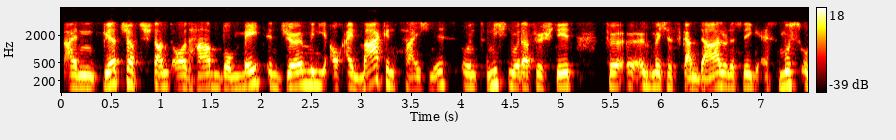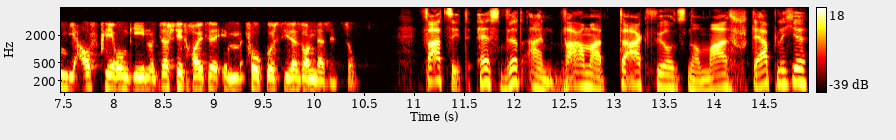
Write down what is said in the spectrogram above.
einen Wirtschaftsstandort haben, wo Made in Germany auch ein Markenzeichen ist und nicht nur dafür steht für irgendwelche Skandale. Und deswegen, es muss um die Aufklärung gehen. Und das steht heute im Fokus dieser Sondersitzung. Fazit, es wird ein warmer Tag für uns Normalsterbliche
